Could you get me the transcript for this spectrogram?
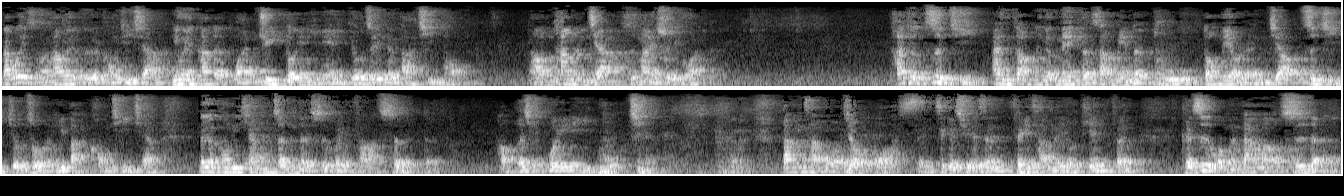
那为什么他会有这个空气枪？因为他的玩具堆里面有这个打气筒，然后他们家是卖水管的，他就自己按照那个 Maker 上面的图都没有人教，自己就做了一把空气枪。那个空气枪真的是会发射的。好，而且威力颇强，当场我就哇塞，这个学生非常的有天分。可是我们当老师的，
